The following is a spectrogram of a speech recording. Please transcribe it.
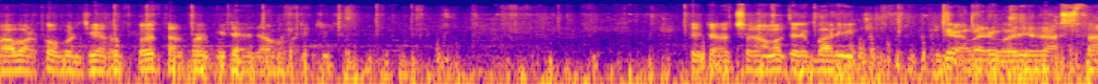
বাবার কবর জিয়ারত করে তারপর পিঠায় যাব আর কি। এটা হচ্ছে আমাদের বাড়ি, গ্রামের বাড়ির রাস্তা,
